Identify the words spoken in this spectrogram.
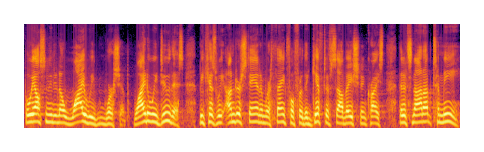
But we also need to know why we worship. Why do we do this? Because we understand and we're thankful for the gift of salvation in Christ, that it's not up to me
